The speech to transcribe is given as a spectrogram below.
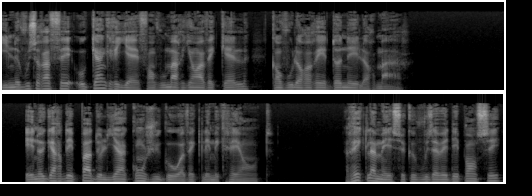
Il ne vous sera fait aucun grief en vous mariant avec elles quand vous leur aurez donné leur mar. Et ne gardez pas de liens conjugaux avec les mécréantes. Réclamez ce que vous avez dépensé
